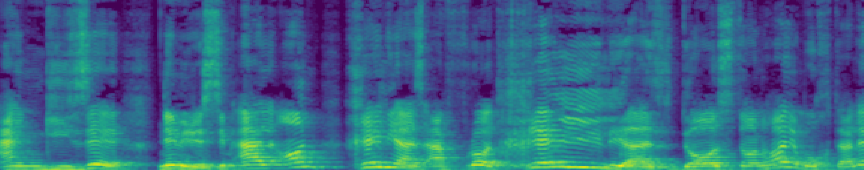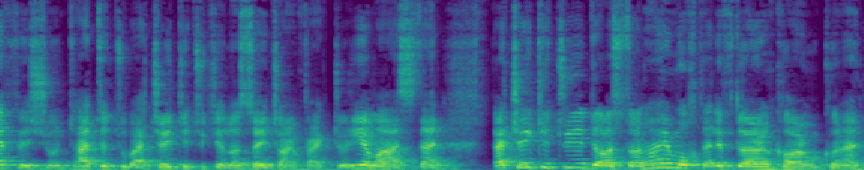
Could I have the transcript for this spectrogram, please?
انگیزه نمی‌رسیم. الان خیلی از افراد خیلی از داستانهای مختلفشون حتی تو بچههایی که تو کلاس های تایم فکتوری ما هستن بچههایی که توی داستانهای مختلف دارن کار می‌کنن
